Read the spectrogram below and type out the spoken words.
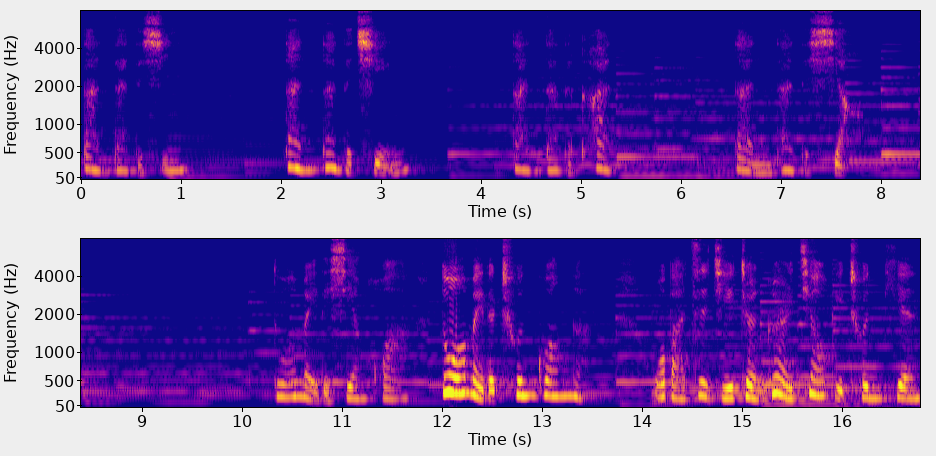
淡淡的心，淡淡的情。淡淡的看，淡淡的想，多美的鲜花，多美的春光啊！我把自己整个儿交给春天，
